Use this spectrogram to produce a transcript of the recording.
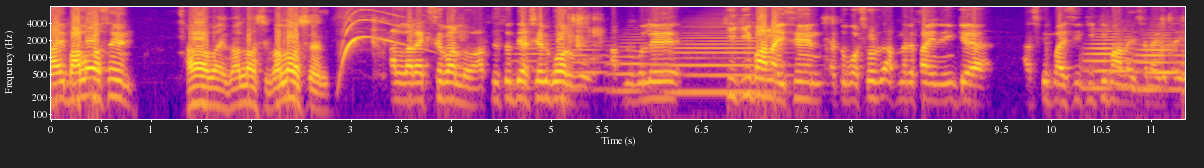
ভাই ভালো আছেন? হ্যাঁ ভাই ভালো আছি ভালো আছেন? আল্লাহ রাখছে ভালো। আপনি তো দেশের গর্ব। আপনি বলে কি কি বানাইছেন? এত বছর আপনারা পাইনি গিয়া। আজকে পাইছি কি কি বানাইছেন আগে তাই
